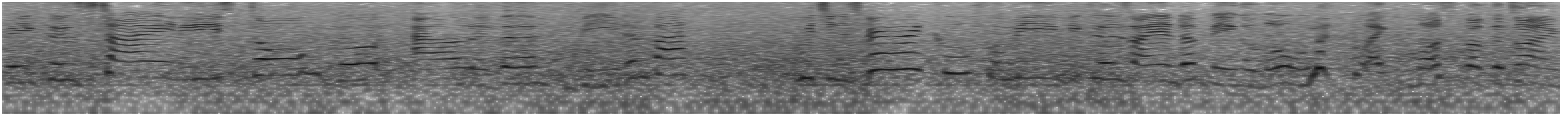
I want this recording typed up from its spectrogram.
because Chinese don't go out of the beaten path which is very cool for me because I end up being alone like most of the time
